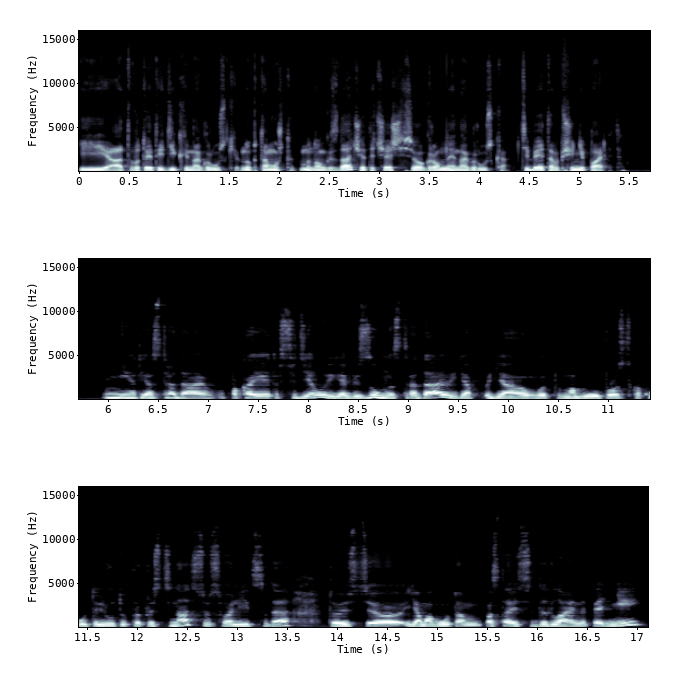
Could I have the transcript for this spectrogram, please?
и от вот этой дикой нагрузки. Ну, потому что много задач – это чаще всего огромная нагрузка. Тебя это вообще не парит. Нет, я страдаю. Пока я это все делаю, я безумно страдаю. Я, я вот могу просто какую-то лютую прокрастинацию свалиться, да. То есть э, я могу там поставить дедлайн на 5 дней,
